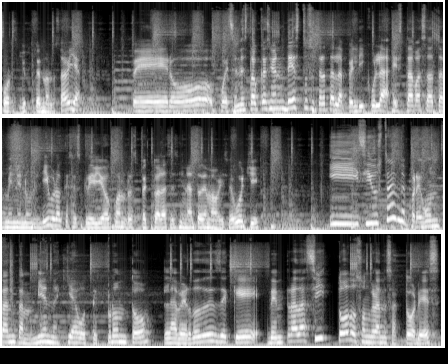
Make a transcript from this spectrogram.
por si usted no lo sabía. Pero pues en esta ocasión de esto se trata la película. Está basada también en un libro que se escribió con respecto al asesinato de Mauricio Gucci. Y si ustedes me preguntan también aquí a bote pronto, la verdad es de que de entrada sí, todos son grandes actores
